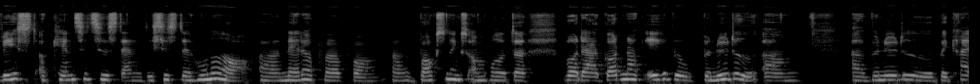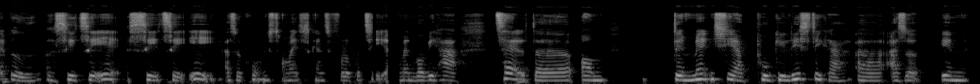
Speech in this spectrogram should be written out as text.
vidst og kendt til tilstanden de sidste 100 år, uh, netop uh, på uh, boksningsområdet, uh, hvor der godt nok ikke blev benyttet um, og benyttet begrebet CTE, CTE, altså kronisk traumatisk encefalopati, men hvor vi har talt øh, om dementia pugilistica, øh, altså en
